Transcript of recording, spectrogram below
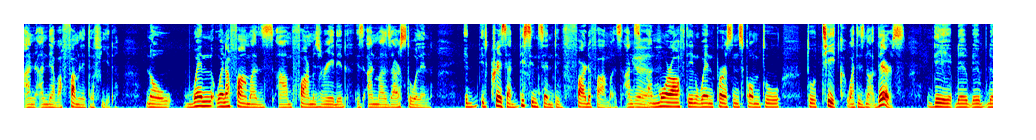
and, and they have a family to feed. Now, when, when a farmer's um, farm is raided, his animals are stolen, it, it creates a disincentive for the farmers. And, Yeah. and more often when persons come to, to take what is not theirs, they, they, they, they,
